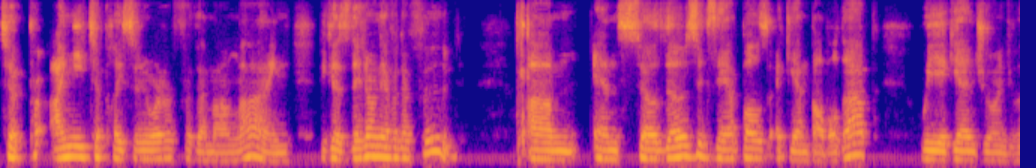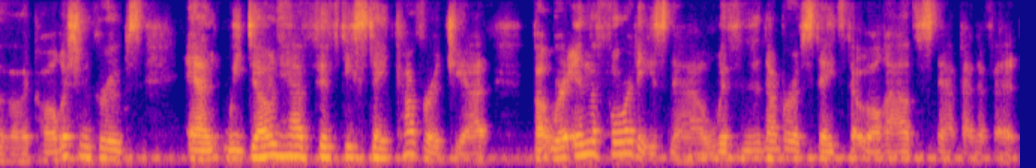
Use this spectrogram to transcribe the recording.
to, I need to place an order for them online because they don't have enough food. Um, and so those examples again bubbled up. We again joined with other coalition groups and we don't have 50 state coverage yet, but we're in the 40s now with the number of states that will allow the SNAP benefit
